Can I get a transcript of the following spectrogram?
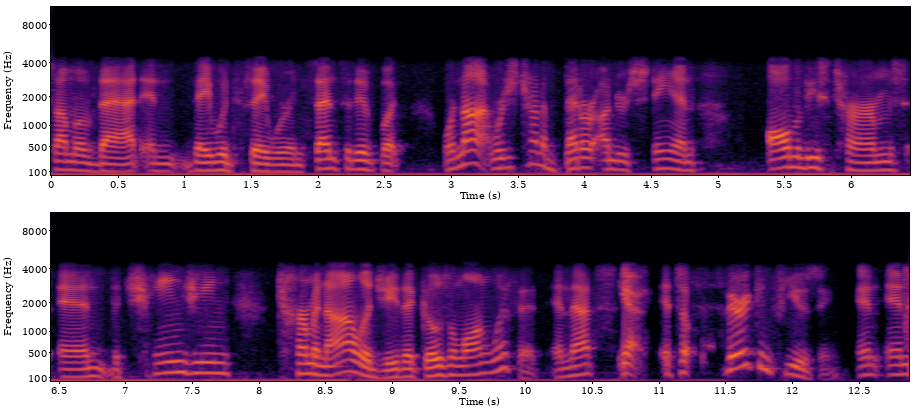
some of that, and they would say we're insensitive, but we're not. We're just trying to better understand all of these terms and the changing terminology that goes along with it, and that's Yeah. it's a, very confusing. And and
